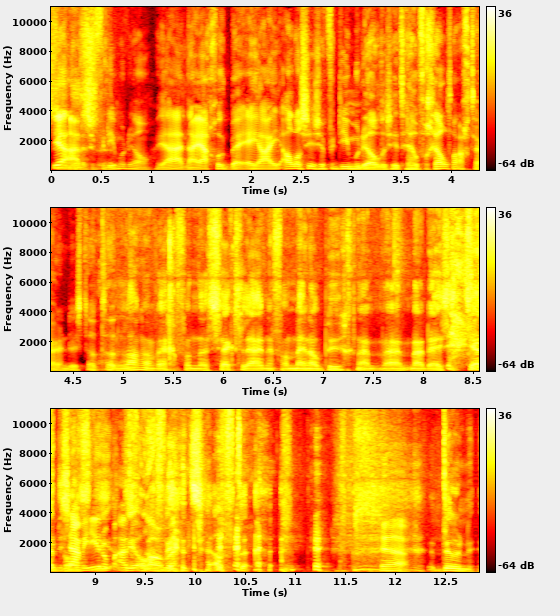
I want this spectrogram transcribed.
Ja, dat is een verdienmodel. Ja, nou ja, goed, bij AI, alles is een verdienmodel. Er zit heel veel geld achter. Dus dat, Een lange weg van de sekslijnen van Menno Buug naar, naar, naar deze chatbot. zijn we hierop die, uitgekomen. Die hetzelfde ja. doen.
